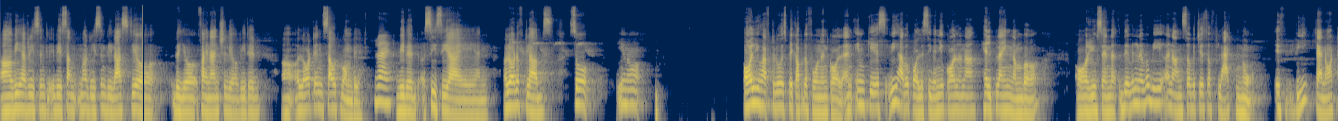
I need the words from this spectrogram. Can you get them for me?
Uh, we have recently, we some not recently, last year, the year financial year, we did uh, a lot in South Bombay Right. we did CCI and a lot of clubs. So, you know, all you have to do is pick up the phone and call. And in case we have a policy, when you call on a helpline number, or you send a, there will never be an answer which is a flat no if we cannot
